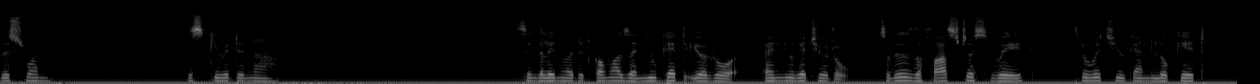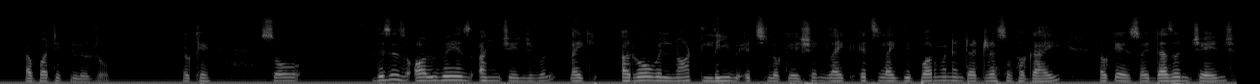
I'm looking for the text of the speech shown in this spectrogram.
this one just give it in a single inverted commas and you get your row and you get your row. So this is the fastest way through which you can locate a particular row. Okay. So this is always unchangeable. Like a row will not leave its location. Like it's like the permanent address of a guy. Okay. So it doesn't change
